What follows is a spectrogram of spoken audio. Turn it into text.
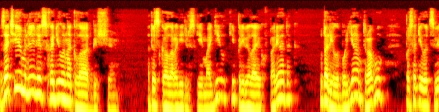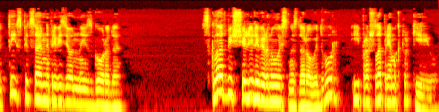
Затем Лиля сходила на кладбище, отыскала родительские могилки, привела их в порядок, удалила бурьян, траву, посадила цветы, специально привезенные из города. С кладбища Лиля вернулась на здоровый двор и прошла прямо к Туркееву.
